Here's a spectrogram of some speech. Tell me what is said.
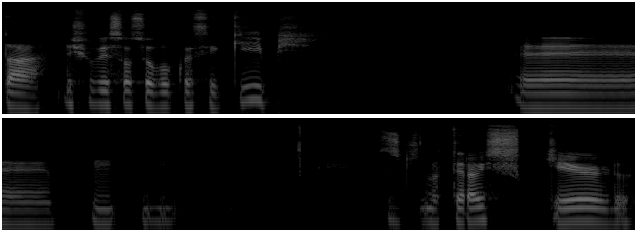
Tá, deixa eu ver só se eu vou com essa equipe. É... Hum, hum. Lateral esquerdo.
